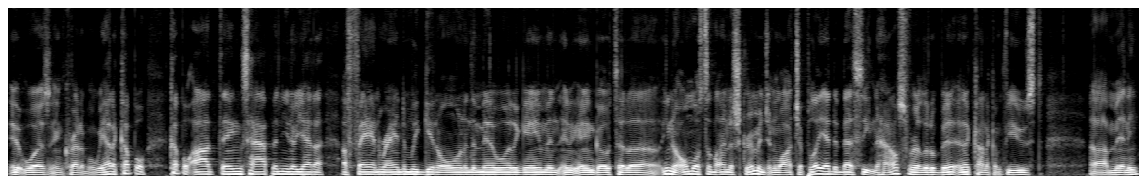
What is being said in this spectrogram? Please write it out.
it was incredible. We had a couple couple odd things happen. You know, you had a, a fan randomly get on in the middle of the game and, and, and go to the you know almost the line of scrimmage and watch a play. You had the best seat in the house for a little bit, and that kind of confused uh, many.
